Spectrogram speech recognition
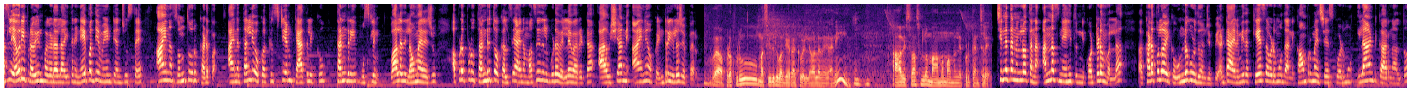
అసలు ఎవరి ప్రవీణ్ పగడాల ఇతని నేపథ్యం ఏంటి అని చూస్తే ఆయన సొంతూరు కడప. ఆయన తల్లి ఒక క్రిస్టియన్ క్యాథలిక్ తండ్రి ముస్లిం. వాళ్ళది లవ్ మ్యారేజ్. అప్పుడప్పుడు తండ్రితో కలిసి ఆయన మసీదులు కూడా వెళ్ళేవారట. ఆ విషయాన్ని ఆయనే ఒక ఇంటర్వ్యూలో చెప్పారు. అప్పుడప్పుడు మసీదులు వగేరాకు వెళ్ళేవాళ్ళమే కానీ ఆ విశ్వాసంలో మా అమ్మ మమ్మల్ని ఎప్పుడు పెంచలేదు. చిన్నతనంలో తన అన్న స్నేహితుడిని కొట్టడం వల్ల కడపలో ఇక ఉండకూడదు అని చెప్పి అంటే ఆయన మీద కేసు అవ్వడము దాన్ని కాంప్రమైజ్ చేసుకోవడము ఇలాంటి కారణాలతో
